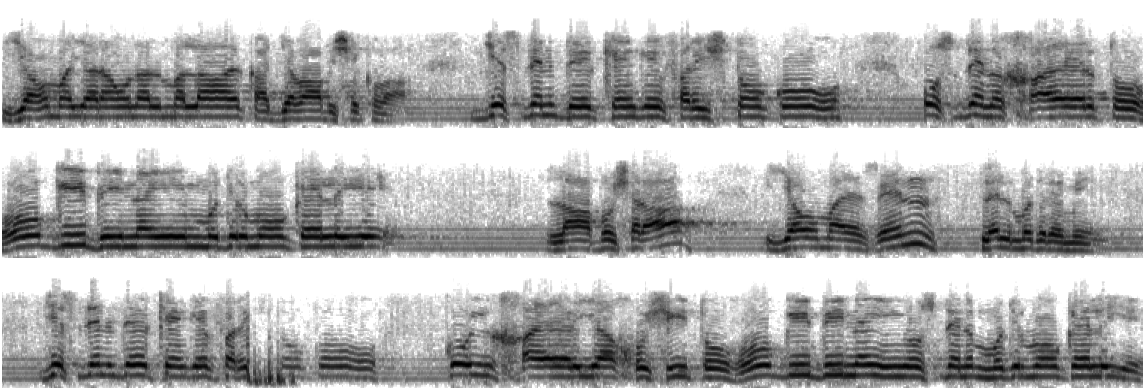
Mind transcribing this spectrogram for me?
یوم یرون الملا کا جواب شکوا جس دن دیکھیں گے فرشتوں کو، اس دن خیر تو ہوگی بھی نہیں مجرموں کے لیے۔ لا بشرا یوم للمجرمین۔ جس دن دیکھیں گے فرشتوں کو کوئی خیر یا خوشی تو ہوگی بھی نہیں اس دن مجرموں کے لیے۔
